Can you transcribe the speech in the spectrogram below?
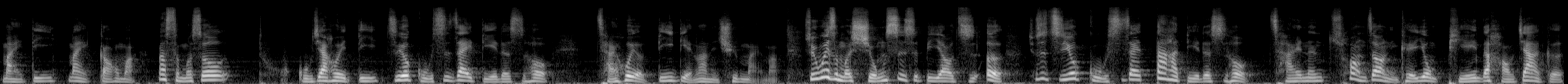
买低卖高嘛。那什么时候股价会低？只有股市在跌的时候。才会有低点让你去买嘛，所以为什么熊市是必要之二？就是只有股市在大跌的时候，才能创造你可以用便宜的好价格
